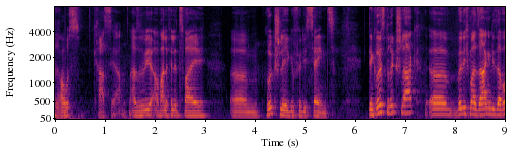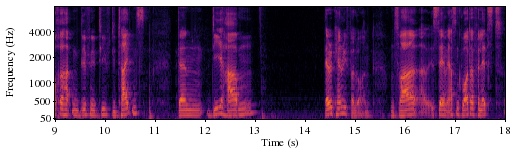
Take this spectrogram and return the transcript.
raus. Krass, ja. Also wie auf alle Fälle zwei ähm, Rückschläge für die Saints. Den größten Rückschlag, äh, würde ich mal sagen, in dieser Woche hatten definitiv die Titans, denn die haben Derrick Henry verloren. Und zwar äh, ist er im ersten Quarter verletzt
